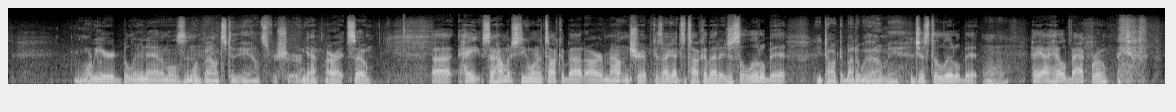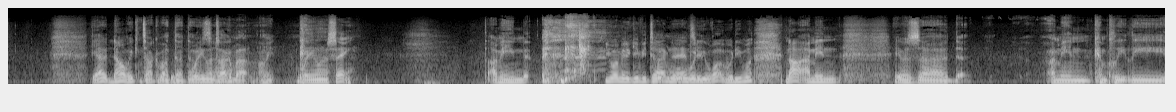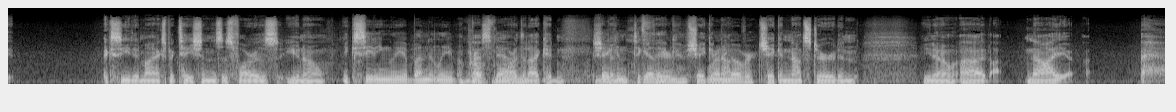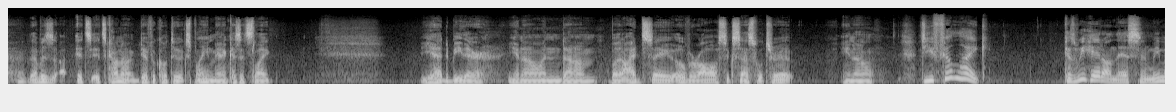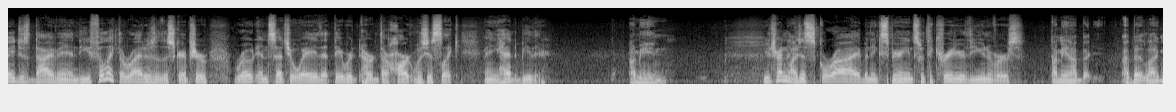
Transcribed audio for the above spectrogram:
More weird balloon animals and More bounce to the ounce for sure. yeah. All right. So, uh, hey, so how much do you want to talk about our mountain trip? Because I got to talk about it just a little bit, You talked about it without me? just a little bit. Mm. Hey, I held back, bro. Yeah, no, we can talk about that. That What do you wanna talk uh, about? I mean, What do you want to say? I mean, You want me to give you time what, what do you want? What do you want? No, I mean, it was. uh I mean, completely exceeded my expectations as far as you know, Exceedingly abundantly pressed more down. that I could shaken together think. shaken, running not, over? shaken, not stirred, and you know, uh, no, I. That was it's it's kind of difficult to explain, man, because it's like you had to be there, you know, and um, but I'd say overall successful trip, you know. do you feel like? Because we hit on this, and we may just dive in. Do you feel like the writers of the scripture wrote in such a way that they were, her, their heart was just like, man, you had to be there. I mean, You're trying to I- describe an experience with the creator of the universe. I mean, I bet, I bet like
